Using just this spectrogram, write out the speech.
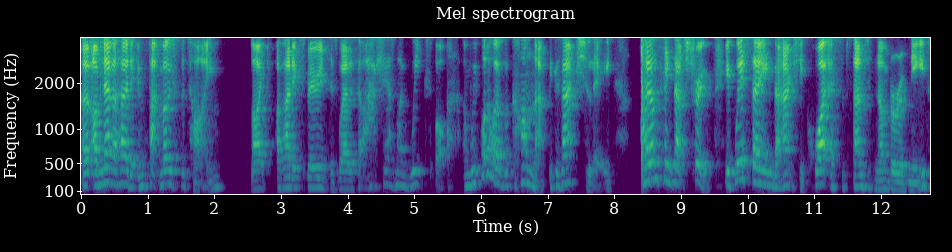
uh, I've never heard it. In fact, most of the time, like I've had experiences where they say, oh, actually, that's my weak spot. And we've got to overcome that because actually, I don't think that's true. If we're saying that actually quite a substantive number of needs,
